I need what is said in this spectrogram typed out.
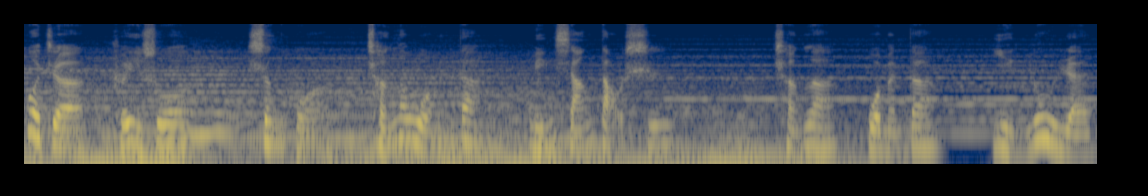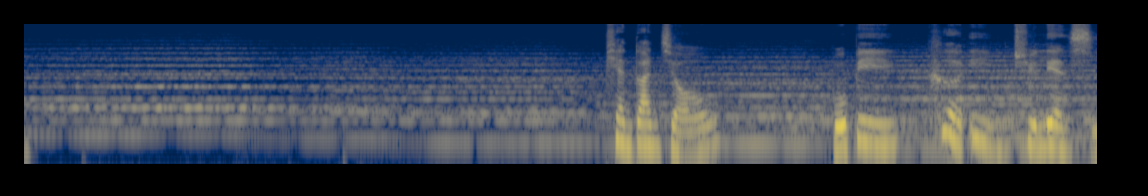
或者可以说，生活成了我们的冥想导师，成了我们的引路人。片段九，不必。刻意去练习。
